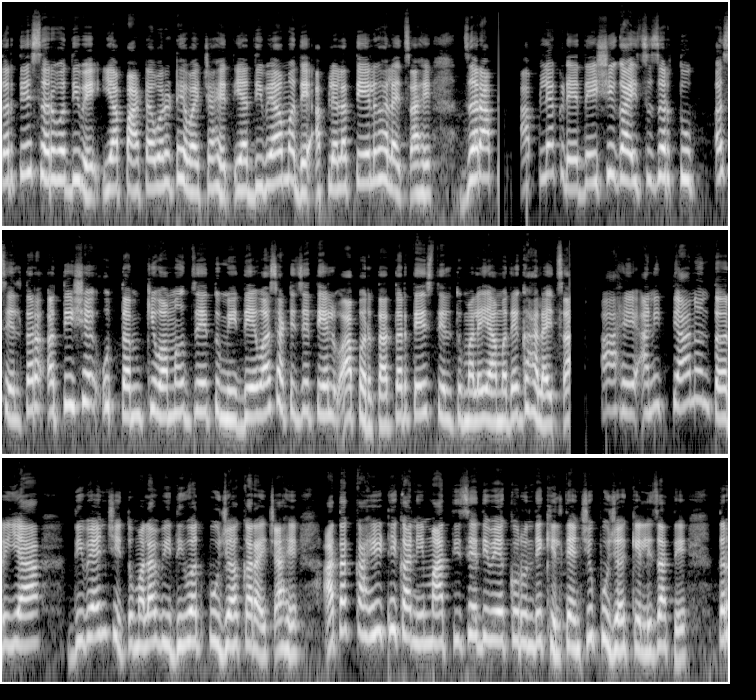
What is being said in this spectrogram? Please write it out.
तर ते सर्व दिवे या पाटावर ठेवायचे आहेत. या दिव्यामध्ये आपल्याला तेल घालायचं आहे. जर आप आपल्याकडे देशी गाईचं जर तूप असेल तर अतिशय उत्तम किंवा मग जे तुम्ही देवासाठी जे तेल वापरता तर तेच तेल तुम्हाला यामध्ये घालायचं आहे आणि त्यानंतर या दिव्यांची तुम्हाला विधिवत पूजा करायची आहे. आता काही ठिकाणी मातीचे दिवे करून देखील त्यांची पूजा केली जाते. तर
